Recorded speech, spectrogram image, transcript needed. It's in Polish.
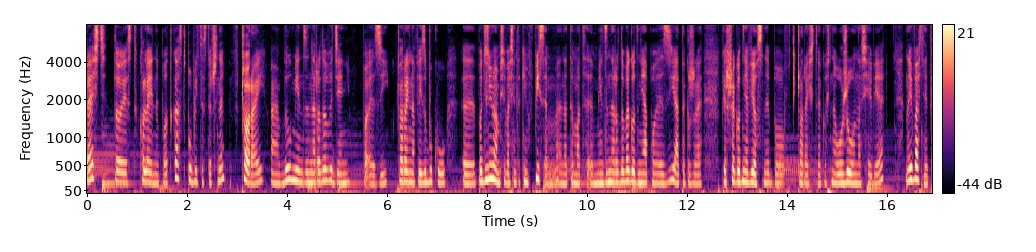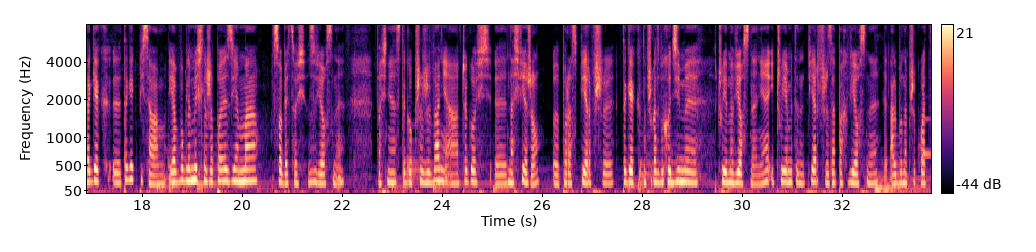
Cześć, to jest kolejny podcast publicystyczny. Wczoraj był Międzynarodowy Dzień Poezji. Wczoraj na Facebooku y, podzieliłam się właśnie takim wpisem na temat Międzynarodowego Dnia Poezji, a także pierwszego dnia wiosny, bo wczoraj się to jakoś nałożyło na siebie. No i właśnie, tak jak, tak jak pisałam, ja w ogóle myślę, że poezja ma w sobie coś z wiosny, właśnie z tego przeżywania czegoś na świeżo, po raz pierwszy. Tak jak na przykład wychodzimy czujemy wiosnę, nie? I czujemy ten pierwszy zapach wiosny, albo na przykład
